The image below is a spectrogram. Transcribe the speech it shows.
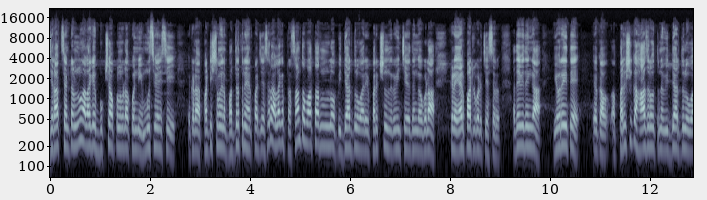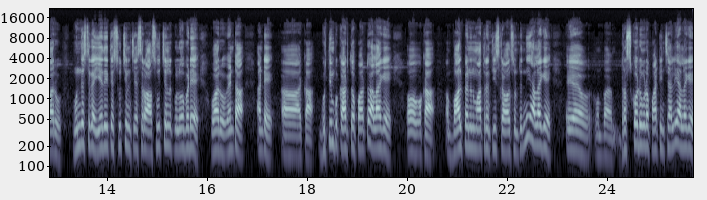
జిరాక్స్ సెంటర్లను అలాగే బుక్ షాపులను కూడా కొన్ని మూసివేసి ఇక్కడ పటిష్టమైన భద్రతను ఏర్పాటు చేశారు. అలాగే ప్రశాంత వాతావరణంలో విద్యార్థులు వారి పరీక్షలు నిర్వహించే విధంగా కూడా ఇక్కడ ఏర్పాట్లు కూడా చేశారు. అదేవిధంగా ఎవరైతే యొక్క పరీక్షకు హాజరవుతున్న విద్యార్థులు వారు ముందస్తుగా ఏదైతే సూచనలు చేస్తారో ఆ సూచనలకు లోబడే వారు వెంట అంటే యొక్క గుర్తింపు కార్డుతో పాటు అలాగే ఒక బాల్ పెన్ను మాత్రం తీసుకురావాల్సి ఉంటుంది. అలాగే డ్రెస్ కోడ్ కూడా పాటించాలి. అలాగే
